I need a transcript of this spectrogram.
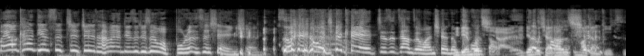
没有看电视剧，就是台湾的电视剧，所以我不认识谢盈萱，所以我就可以就是这样子完全的。你连不起来，你连不起来，他是金马奖主持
